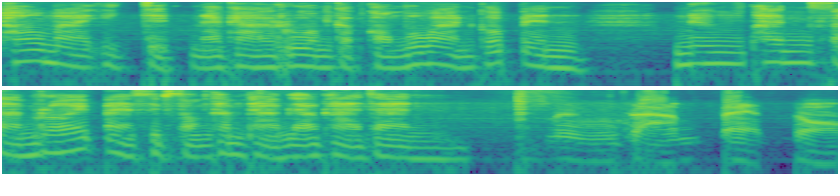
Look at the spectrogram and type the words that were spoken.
เข้ามาอีกเจ็ดนะคะ รวมกับของเมื่อวานก็เป็น 1,382คำถามแล้วค่ะอาจารย์หนึ่งสามแปดสอง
